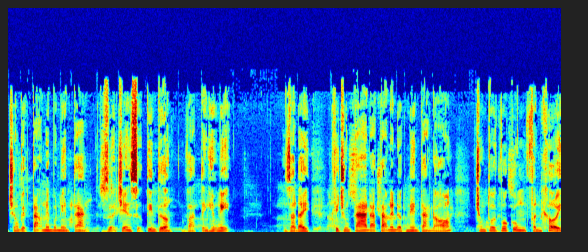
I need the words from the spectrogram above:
trong việc tạo nên một nền tảng dựa trên sự tin tưởng và tình hữu nghị. Giờ đây, khi chúng ta đã tạo nên được nền tảng đó, chúng tôi vô cùng phấn khởi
